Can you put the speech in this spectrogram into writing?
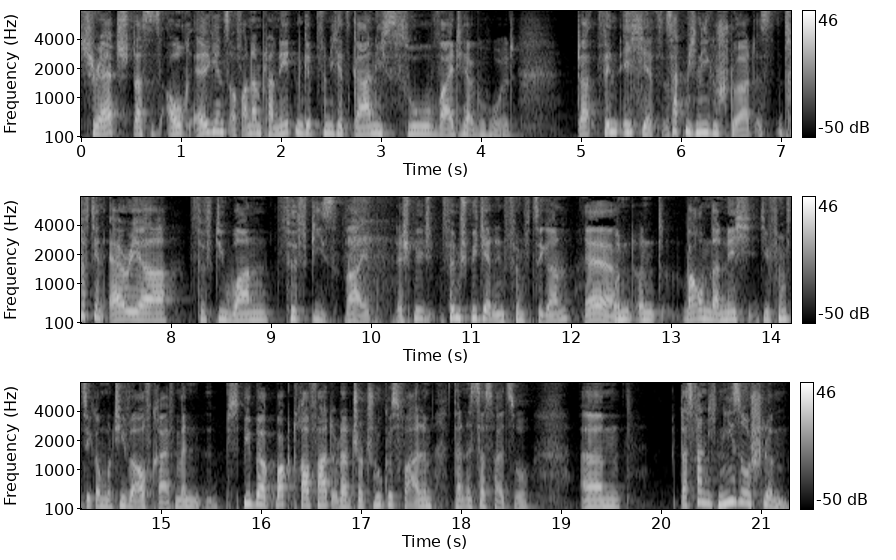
Stretch, dass es auch Aliens auf anderen Planeten gibt, finde ich jetzt gar nicht so weit hergeholt. Da finde ich jetzt. Es hat mich nie gestört. Es trifft den Area 51 50s Vibe. Der Spiel, Film spielt ja in den 50ern. Ja, ja. Und, und warum dann nicht die 50er Motive aufgreifen? Wenn Spielberg Bock drauf hat oder George Lucas vor allem, dann ist das halt so. Ähm, das fand ich nie so schlimm.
